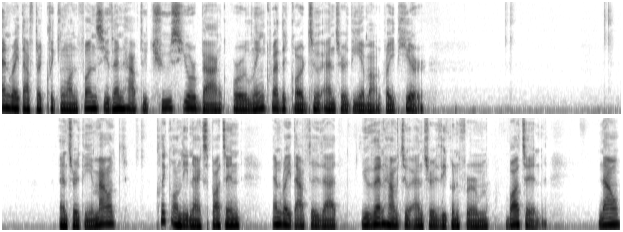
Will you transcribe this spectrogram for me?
and right after clicking on funds, you then have to choose your bank or link credit card to enter the amount right here. Enter the amount, click on the next button, and right after that, you then have to enter the confirm button. Now,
